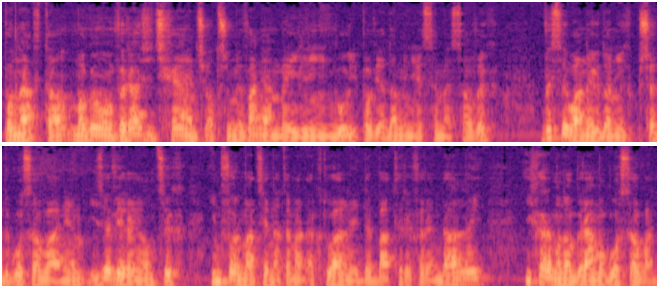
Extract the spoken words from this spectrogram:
Ponadto mogą wyrazić chęć otrzymywania mailingu i powiadomień SMS-owych wysyłanych do nich przed głosowaniem i zawierających informacje na temat aktualnej debaty referendalnej i harmonogramu głosowań.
